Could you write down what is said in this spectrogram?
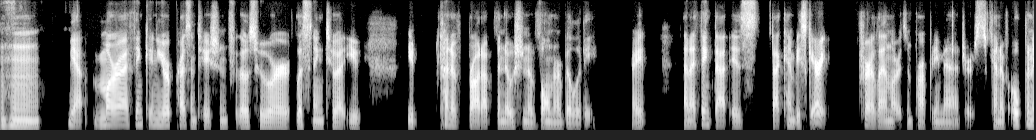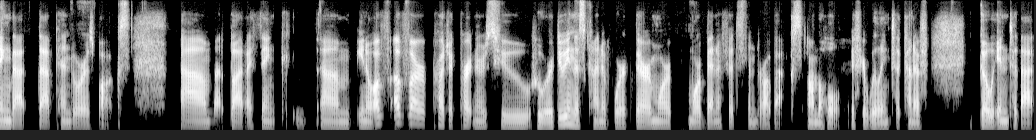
hmm Yeah, Maura, I think in your presentation, for those who are listening to it, you you kind of brought up the notion of vulnerability, right? And I think that is that can be scary for landlords and property managers, kind of opening that that Pandora's box. Um, but I think um, you know of of our project partners who who are doing this kind of work, there are more more benefits than drawbacks on the whole if you're willing to kind of go into that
